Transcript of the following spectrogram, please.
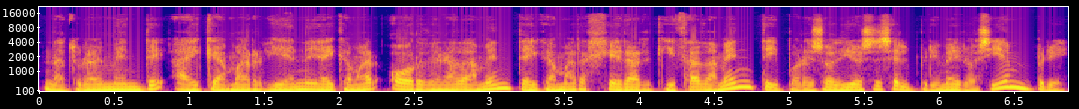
Naturalmente hay que amar bien y hay que amar ordenadamente, hay que amar jerarquizadamente y por eso Dios es el primero siempre,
